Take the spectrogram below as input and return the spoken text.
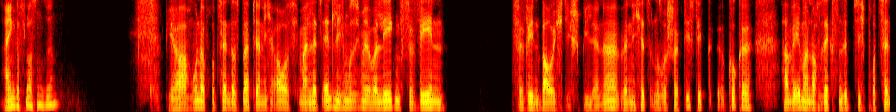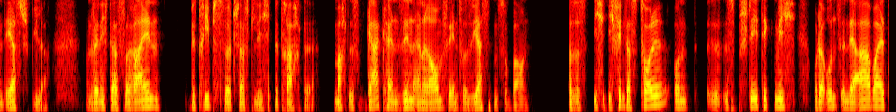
eingeflossen sind? Ja, 100 Prozent, das bleibt ja nicht aus. Ich meine, letztendlich muss ich mir überlegen, für wen für wen baue ich die Spiele. Ne? Wenn ich jetzt in unsere Statistik äh, gucke, haben wir immer noch 76 Prozent Erstspieler. Und wenn ich das rein betriebswirtschaftlich betrachte, macht es gar keinen Sinn, einen Raum für Enthusiasten zu bauen. Also ich, ich finde das toll und äh, es bestätigt mich oder uns in der Arbeit,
